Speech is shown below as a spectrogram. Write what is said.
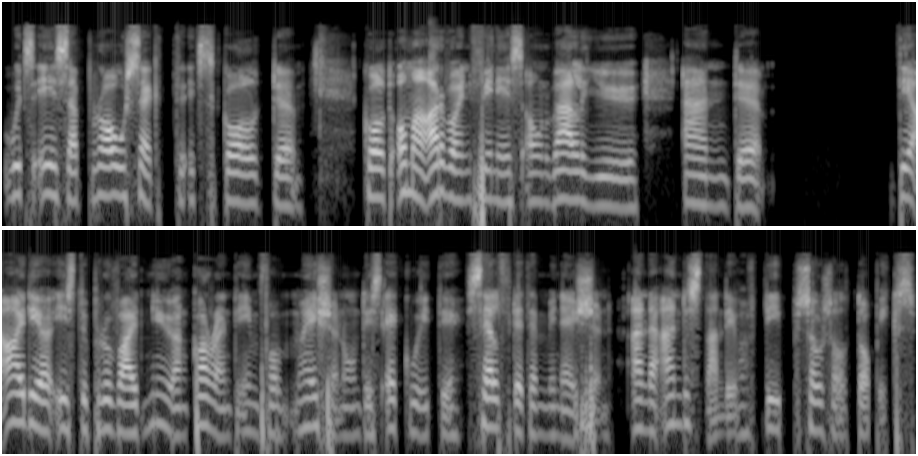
which is a project. It's called uh, called Oma Arvo in Finnish, own value, and uh, the idea is to provide new and current information on this equity, self-determination, and understanding of deep social topics.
